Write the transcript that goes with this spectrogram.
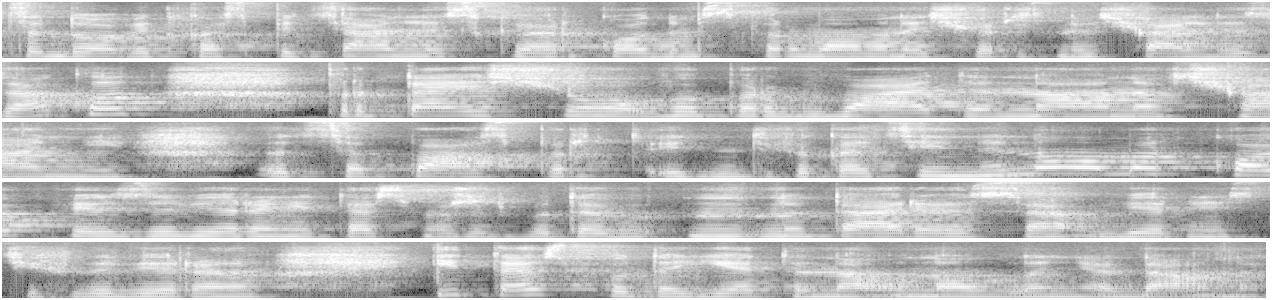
Це довідка спеціальна з QR-кодом сформована через навчальний заклад про те, що ви перебуваєте на навчанні. Це паспорт, ідентифікаційний номер, копії завірені, теж можуть бути нотаріуса, вірність їх завірена, і теж подаєте на оновлення даних.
